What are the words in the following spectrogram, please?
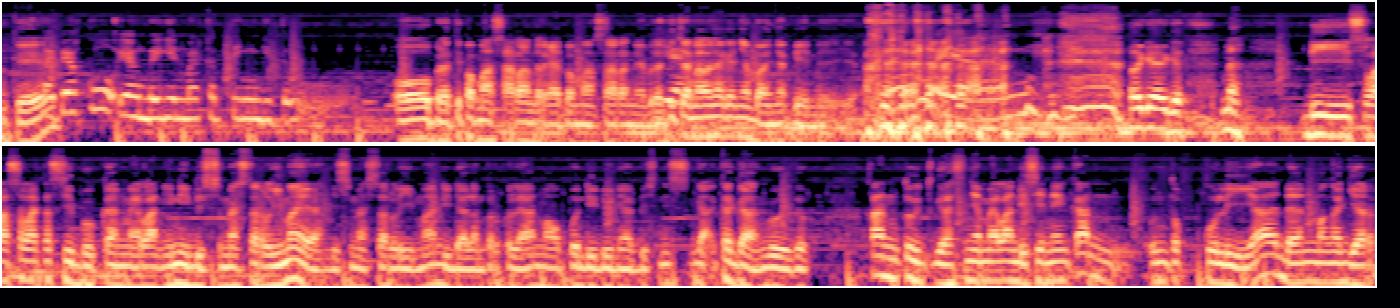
Oke. tapi aku yang bagian marketing gitu. Oh berarti pemasaran terkait pemasaran ya. Berarti Iya. channelnya kayaknya banyak ini. Lumayan. Oke oke. Nah, di sela-sela kesibukan Melan ini di semester 5 ya, di semester 5 di dalam perkuliahan maupun di dunia bisnis nggak keganggu itu. Kan tugasnya Melan di sini kan untuk kuliah dan mengejar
